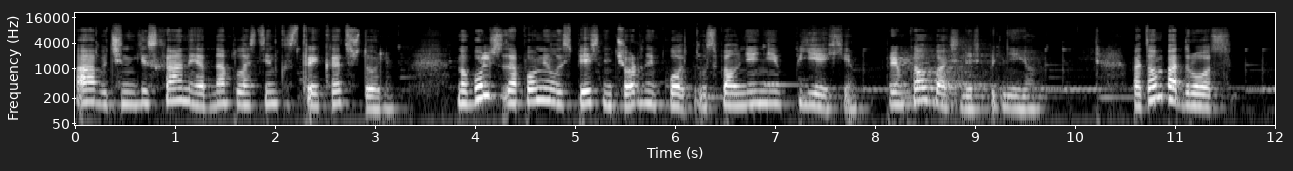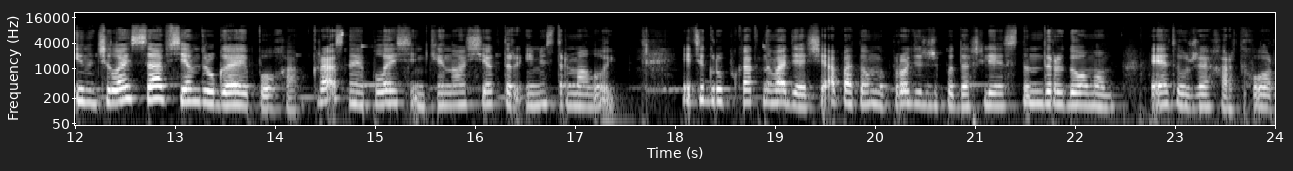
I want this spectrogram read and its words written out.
ABBA, Чингисхан и одна пластинка Stray Cats, что ли. Но больше запомнилась песня «Черный кот» в исполнении Пьехи. Прям колбасились под нее. Потом подрос, и началась совсем другая эпоха. Красная плесень, кино, сектор и мистер Малой – эти группы как наводящие, а потом мы Продиджи подошли с Thunderdome ом. Это уже хардкор.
